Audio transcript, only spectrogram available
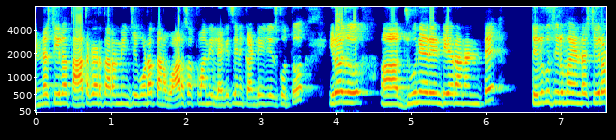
ఇండస్ట్రీలో తాతగారి తరం నుంచి కూడా తన వారసత్వాన్ని లెగసీని కంటిన్యూ చేసుకొస్తూ ఈరోజు జూనియర్ ఎన్టీఆర్ అని అంటే తెలుగు సినిమా ఇండస్ట్రీలో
